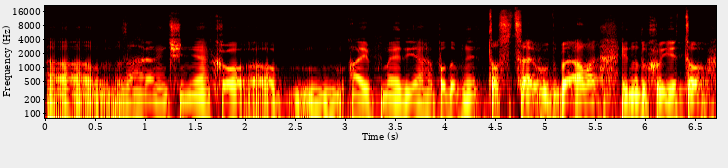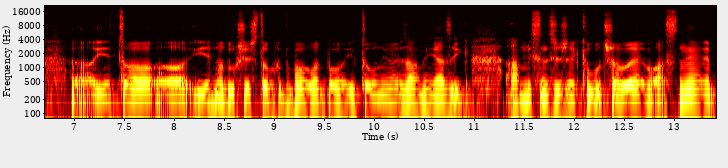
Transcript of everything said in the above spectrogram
v zahraničí nejako aj v médiách a podobne. To síce aj v hudbe, ale jednoducho je to, je to jednoduchšie s tou hudbou, lebo je to univerzálny jazyk a myslím si, že kľúčové vlastne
